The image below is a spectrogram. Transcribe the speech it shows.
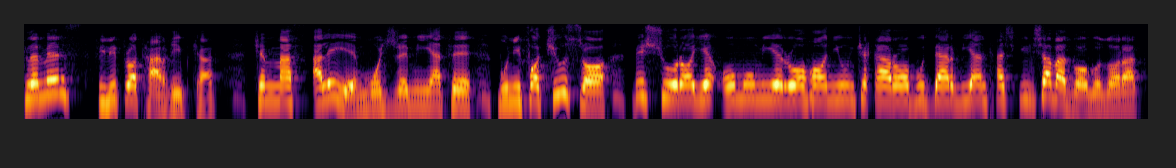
کلمنس فیلیپ را ترغیب کرد. که مسئله مجرمیت بونیفاکیوس را به شورای عمومی روحانیون که قرار بود در وین تشکیل شود واگذارد.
